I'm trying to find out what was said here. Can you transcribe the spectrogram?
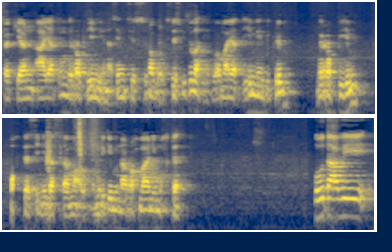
Sebagian ayat umir rabbihim ya sing sis napa sis itulah wa ma ya'tihim min dzikrim mirrabihim muhdasin ila sama'u. Memiliki minar rahmani muhdad utawi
